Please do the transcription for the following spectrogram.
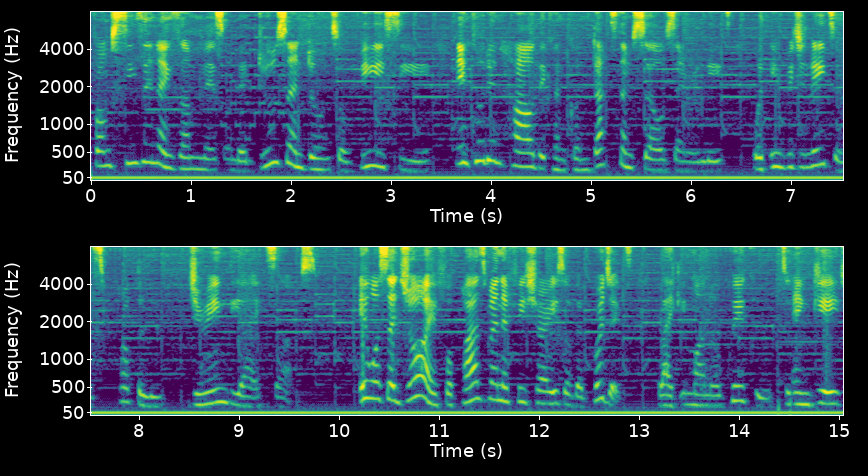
from seasoned examiners on the do's and don'ts of BECE, including how they can conduct themselves and relate with invigilators properly during their exams. It was a joy for past beneficiaries of the project like Emmanuel Kweku to engage,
